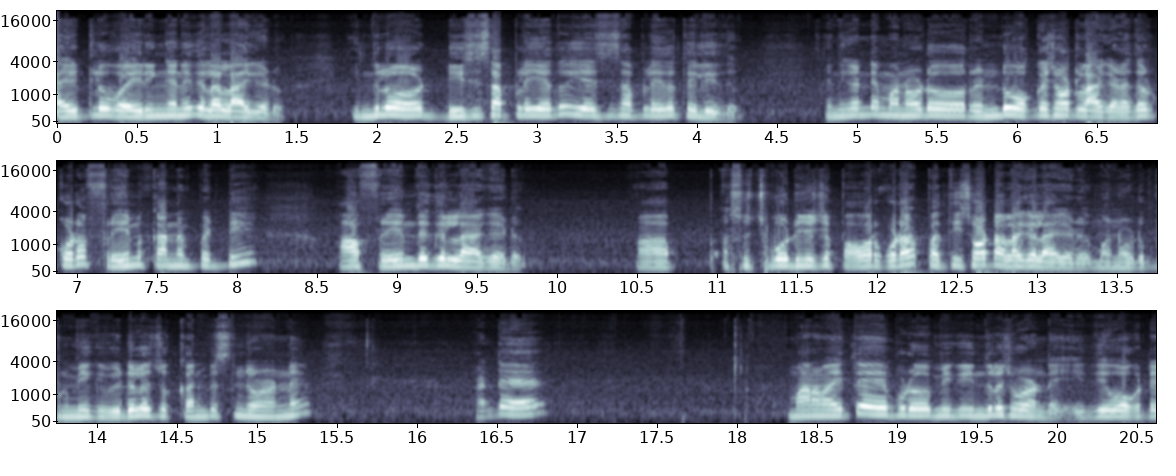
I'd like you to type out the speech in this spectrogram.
లైట్లు వైరింగ్ అనేది ఇలా లాగాడు. ఇందులో డీసీ సప్లై ఏదో ఏసీ సప్లై ఏదో తెలియదు ఎందుకంటే మనోడు రెండు ఒకే చోట లాగాడు. అది కూడా ఫ్రేమ్ కన్నం పెట్టి ఆ ఫ్రేమ్ దగ్గర లాగాడు. ఆ స్విచ్ బోర్డు నుంచి వచ్చే పవర్ కూడా ప్రతి చోట అలాగే లాగాడు మనోడు. ఇప్పుడు మీకు వీడియోలో కనిపిస్తుంది చూడండి. అంటే మనమైతే ఇప్పుడు మీకు ఇందులో చూడండి. ఇది ఒకటి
